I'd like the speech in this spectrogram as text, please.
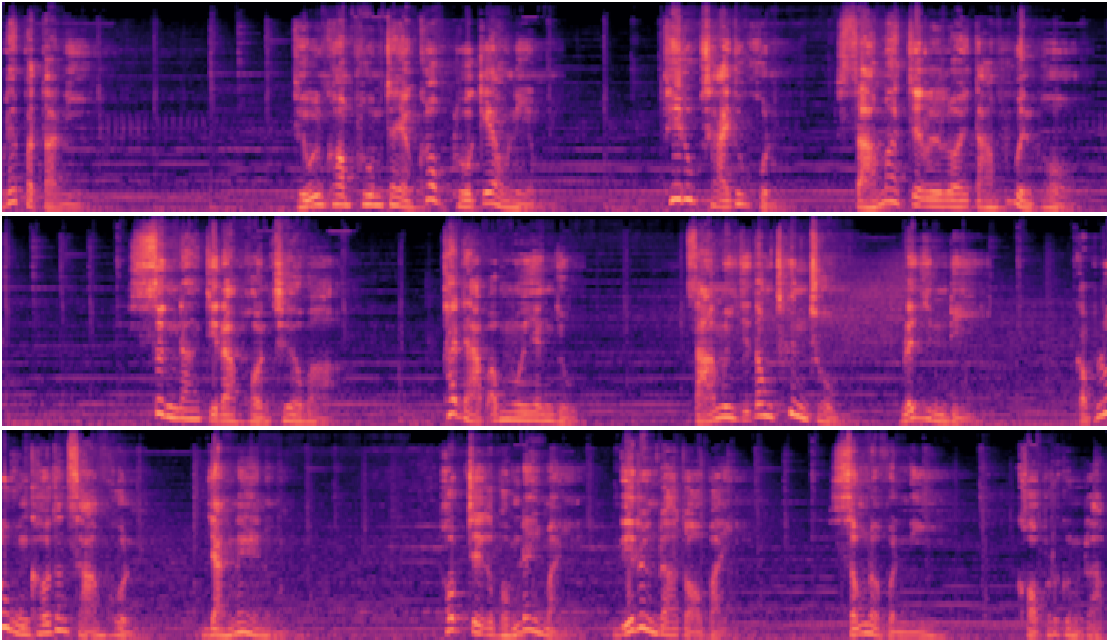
และปัตตานี ถือเป็นความภูมิใจของครอบครัวแก้วเนียม ที่ลูกชายทุกคนสามารถเจริญรอยตามผู้เป็นพ่อ ซึ่งนางจิราพรเชื่อว่า ถ้าดาบอำนวยยังอยู่ สามีจะต้องชื่นชมและยินดี กับลูกของเขาทั้งสามคนอย่างแน่นอน พบเจอกับผมได้ใหม่ในเรื่องราวต่อไปสำหรับวันนี้ขอบพระคุณครับ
